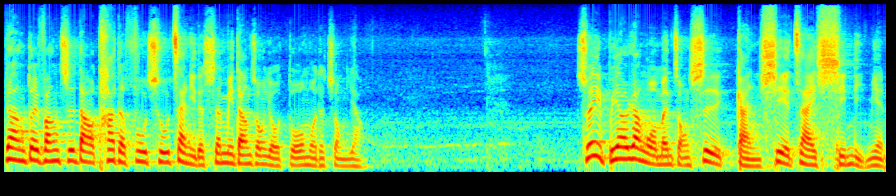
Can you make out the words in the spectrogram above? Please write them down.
让对方知道他的付出在你的生命当中有多么的重要。所以，不要让我们总是感谢在心里面，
